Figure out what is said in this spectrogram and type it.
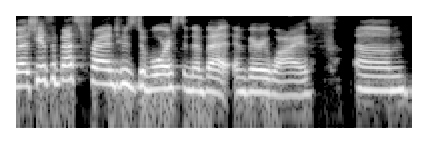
But she has a best friend who's divorced and a vet and very wise. Um,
